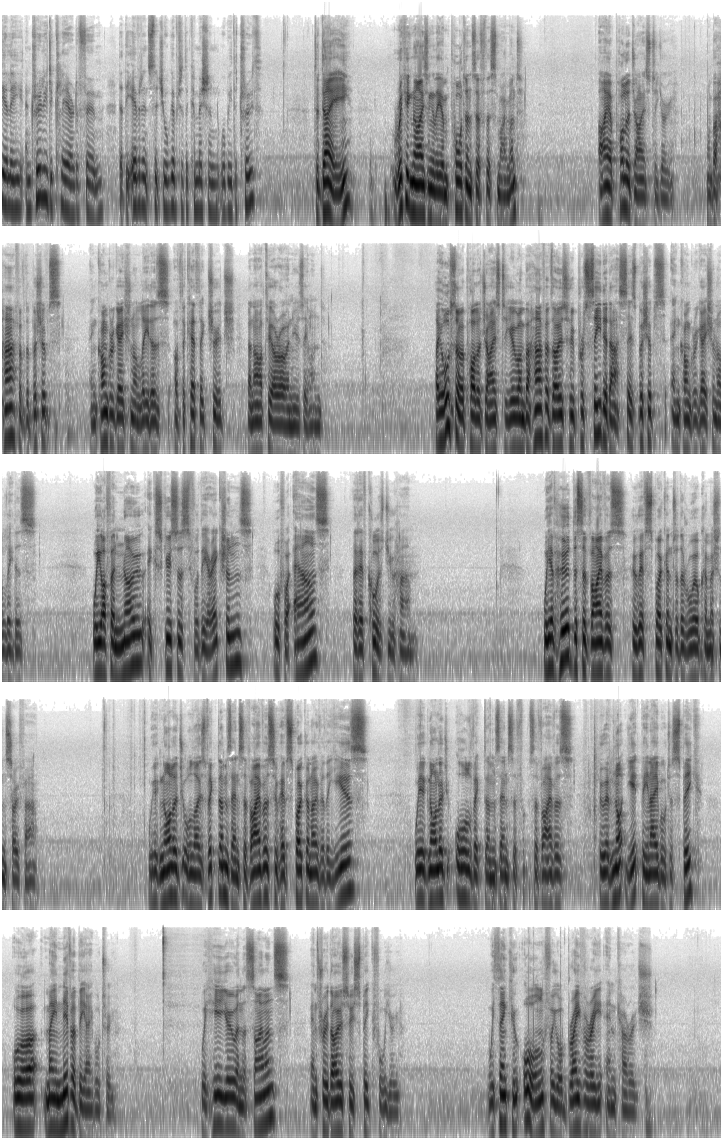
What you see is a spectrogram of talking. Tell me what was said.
sincerely and truly declare and affirm that the evidence that you'll give to the Commission will be the truth? Today, recognising the importance of this moment, I apologise to you on behalf of the bishops and congregational leaders of the Catholic Church in Aotearoa, New Zealand. I also apologise to you on behalf of those who preceded us as bishops and congregational leaders. We offer no excuses for their actions or for ours that have caused you harm. We have heard the survivors who have spoken to the Royal Commission so far. We acknowledge all those victims and survivors who have spoken over the years. We acknowledge all victims and survivors who have not yet been able to speak or may never be able to. We hear you in the silence and through those who speak for you. We thank you all for your bravery and courage.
